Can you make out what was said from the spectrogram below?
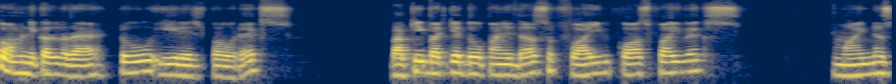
कॉमन निकल रहा है two e raise power x बाकी बच गया दो, पाँच, दस five cos five x minus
